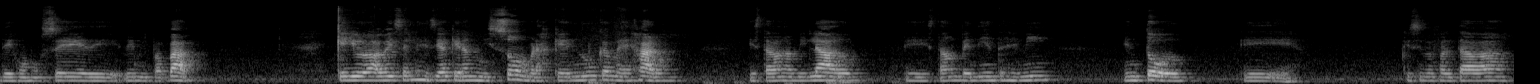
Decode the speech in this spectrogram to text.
de Juan José, de, de mi papá, que yo a veces les decía que eran mis sombras, que nunca me dejaron, estaban a mi lado, eh, estaban pendientes de mí en todo, eh, que si me faltaba,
